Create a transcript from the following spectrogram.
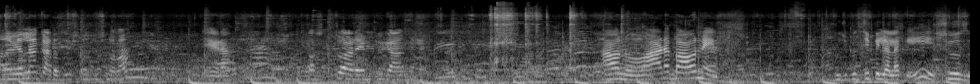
మనం వెళ్ళాక అక్కడ చూసినా చూసినావా? ఏడా? ఫస్ట్ ఆడ ఎంట్రీ కాగానే. అవును ఆడ బాగున్నాయి. బుజ్జి బుజ్జి పిల్లలకి షూస్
